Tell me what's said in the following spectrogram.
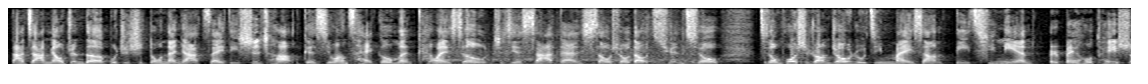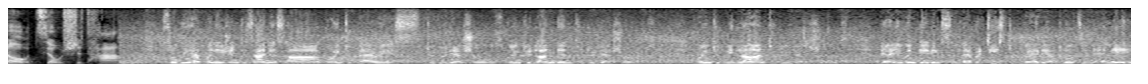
大家瞄准的不只是东南亚在地市场，更希望采购们看完秀直接下单销售到全球。吉隆坡时装周如今迈向第七年，而背后推手就是他。So we have Malaysian designers are going to Paris to do their shows, going to London to do their shows, going to Milan to do their shows. They are even getting celebrities to wear their clothes in LA.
